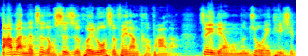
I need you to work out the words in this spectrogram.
打板的这种市值回落是非常可怕的，这一点我们作为提醒。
